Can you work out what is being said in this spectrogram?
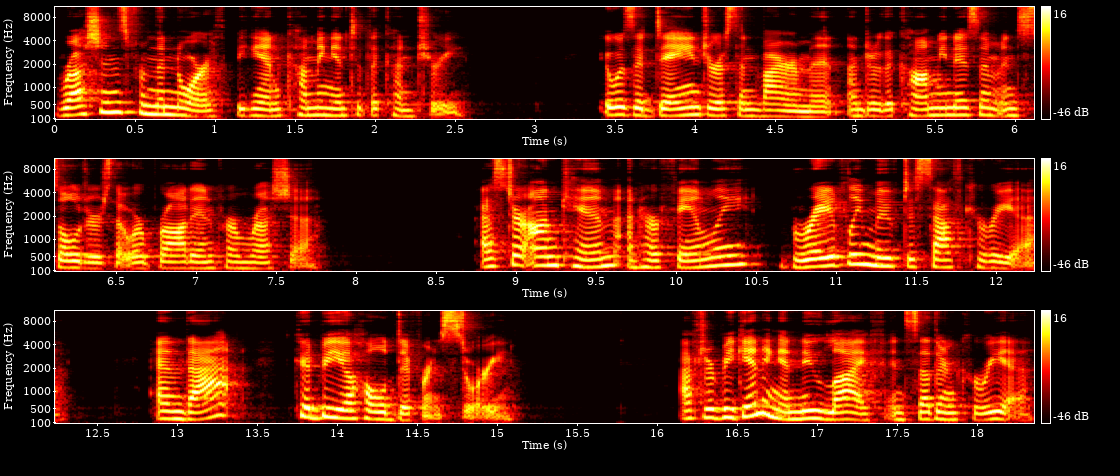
Russians from the north began coming into the country. It was a dangerous environment under the communism and soldiers that were brought in from Russia. Esther An Kim and her family bravely moved to South Korea, and that could be a whole different story. After beginning a new life in Southern Korea,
